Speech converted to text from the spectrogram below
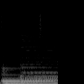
thank you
